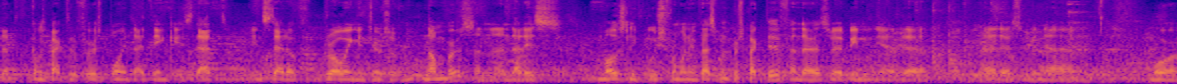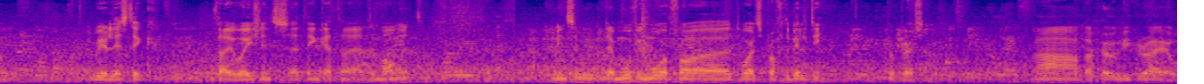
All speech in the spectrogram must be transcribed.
that comes back to the first point, I think, is that instead of growing in terms of numbers, and, and that is mostly pushed from an investment perspective, and there's been the, uh, there's been more realistic valuations, I think, at the, at the moment. I mean, they're moving more for, uh, towards profitability per person. Ah, the holy grail.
